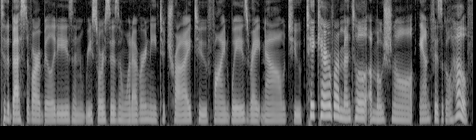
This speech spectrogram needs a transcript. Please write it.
to the best of our abilities and resources and whatever, need to try to find ways right now to take care of our mental, emotional, and physical health.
